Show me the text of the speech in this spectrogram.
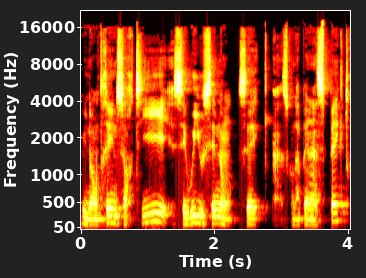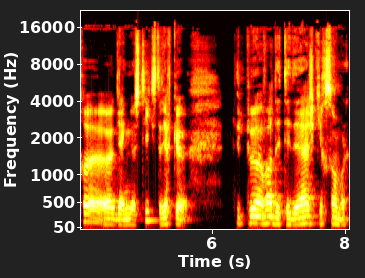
une entrée, une sortie, c'est oui ou c'est non. C'est ce qu'on appelle un spectre euh, diagnostique, c'est-à-dire que tu peux avoir des TDAH qui ressemblent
